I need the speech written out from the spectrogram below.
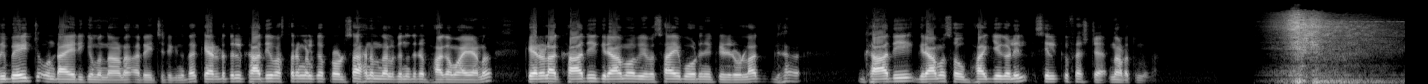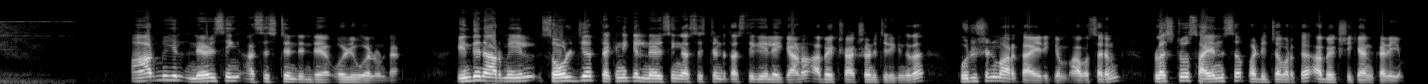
റിബേറ്റ് ഉണ്ടായിരിക്കുമെന്നാണ് അറിയിച്ചിരിക്കുന്നത്. കേരളത്തിൽ ഖാദി വസ്ത്രങ്ങൾക്ക് പ്രോത്സാഹനം നൽകുന്നതിന്റെ ഭാഗമായാണ് കേരള ഖാദി ഗ്രാമ വ്യവസായ ബോർഡിന് കീഴിലുള്ള ഖാദി ഗ്രാമ സൗഭാഗ്യകളിൽ സിൽക്ക് ഫെസ്റ്റ് നടത്തുന്നത്. ആർമിയിൽ നഴ്സിംഗ് അസിസ്റ്റന്റിന്റെ ഒഴിവുകളുണ്ട്. ഇന്ത്യൻ ആർമിയിൽ സോൾജിയർ ടെക്നിക്കൽ നഴ്സിംഗ് അസിസ്റ്റന്റ് തസ്തികയിലേക്കാണ് അപേക്ഷ ക്ഷണിച്ചിരിക്കുന്നത്. പുരുഷന്മാർക്കായിരിക്കും അവസരം. പ്ലസ് ടു സയൻസ് പഠിച്ചവർക്ക് അപേക്ഷിക്കാൻ കഴിയും.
